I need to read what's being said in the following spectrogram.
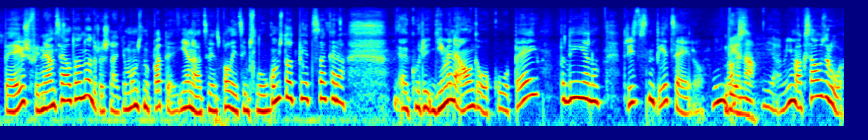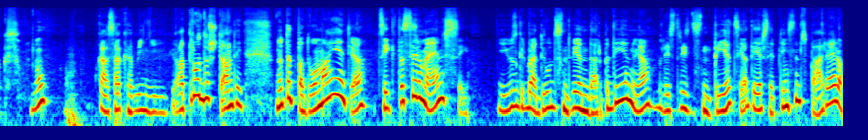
spējuši finansiāli to nodrošināt. Ja mums nu pat ienāca viens palīdzības lūgums dot piecu sakarā, kur ģimene algo kopēju pa dienu 35 eiro. Viņi Dienā. Maksā, jā, viņi maksā uz rokas. Nu, kā saka, viņi atrodas štantī, nu tad padomājiet, ja, cik tas ir mēnesī. Ja jūs gribētu 21 darba dienu, ja, reiz 35, ja, tie ir 700 pār eiro.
